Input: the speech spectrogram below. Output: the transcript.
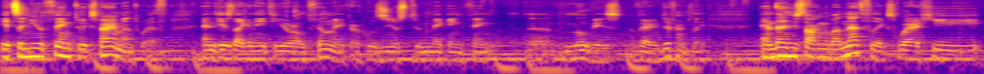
it's a new thing to experiment with. And he's like an 80 year old filmmaker who's used to making thing, uh, movies very differently. And then he's talking about Netflix, where he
